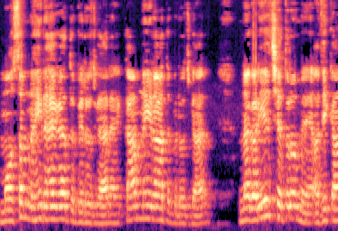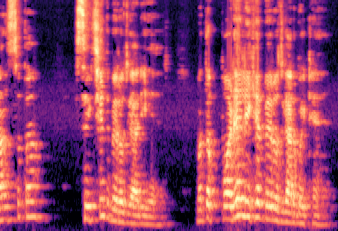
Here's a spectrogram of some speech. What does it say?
मौसम नहीं रहेगा तो बेरोजगार है, काम नहीं रहा तो बेरोजगार। नगरीय क्षेत्रों में अधिकांशतः शिक्षित बेरोजगारी है। मतलब पढ़े लिखे बेरोजगार बैठे हैं।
